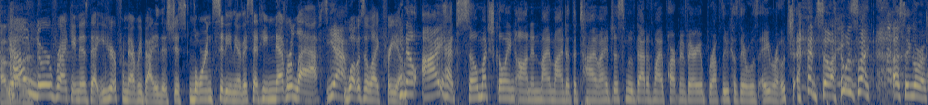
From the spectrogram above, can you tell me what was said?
I love How nerve wracking is that? You hear from everybody that's just Lorne sitting there. They said he never laughs. Yeah. What was it like for you? You know, I had so much going on in my mind at the time. I had just moved out of my apartment very abruptly because there was a roach. And so I was like a single roach.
